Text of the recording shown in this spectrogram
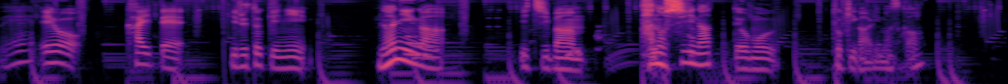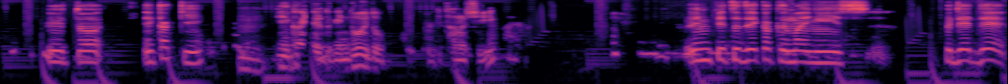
どね。絵を描いている時に何が一番楽しいなって思う時がありますか？えっ、と、絵描き、うん。絵描いてる時にどういうとこ？楽しい？鉛筆で描く前にし筆で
